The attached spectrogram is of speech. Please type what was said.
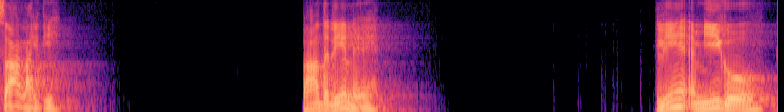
စလိုက်သည်ဘာတဲ့င်းလဲ လင်းအမီးကိုတ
